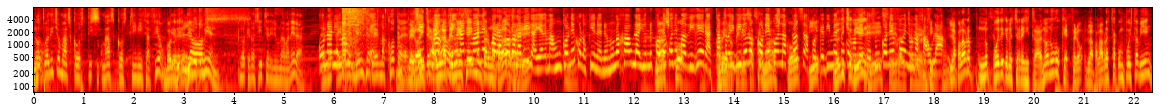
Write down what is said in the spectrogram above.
No, tú has dicho más, costinización. Bueno, dilo tú bien. No, que no existe de ninguna manera un hay, animal, una tendencia a tener mascotas. ¿eh? Pero hay, una tendencia a inventar una para palabra. toda la vida y además un conejo los tienen en una jaula y un conejo es de madriguera. Están prohibidos los conejos en las casas porque dime tú cómo metes un conejo en una jaula. La palabra no puede que no esté registrada. No, no busques, pero la palabra está compuesta bien.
